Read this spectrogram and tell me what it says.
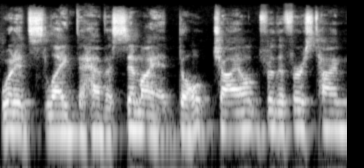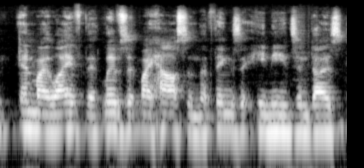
what it's like to have a semi adult child for the first time in my life that lives at my house and the things that he needs and does.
